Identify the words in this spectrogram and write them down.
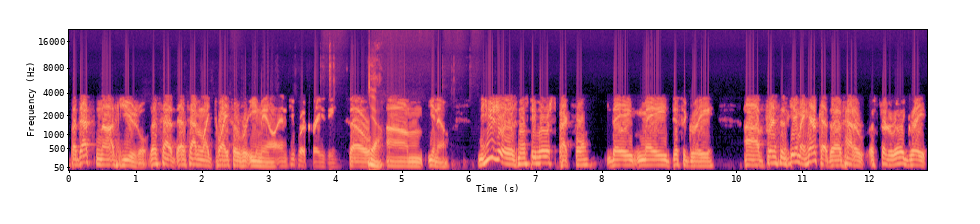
but that's not usual. That's had, that's happened like twice over email, and people are crazy. So, yeah. um, you know, usually is most people are respectful they may disagree. Uh, for instance, getting my haircut, though, I've had a, started a really great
